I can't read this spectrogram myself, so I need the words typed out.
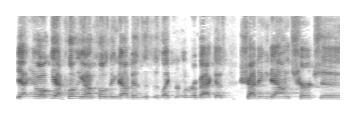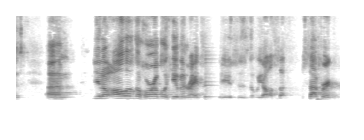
Yeah, well, yeah, cl- you know, closing down businesses like Rebecca's, shutting down churches, um, you know, all of the horrible human rights abuses that we all su- suffered,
